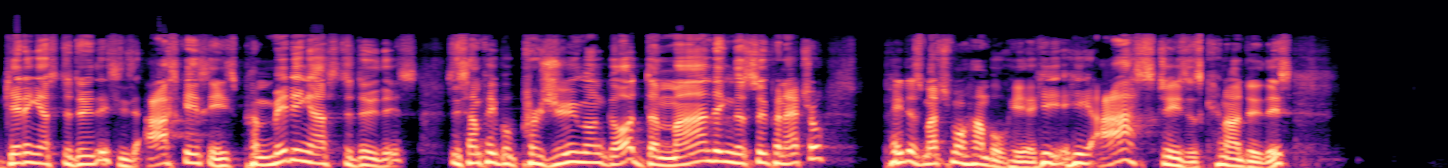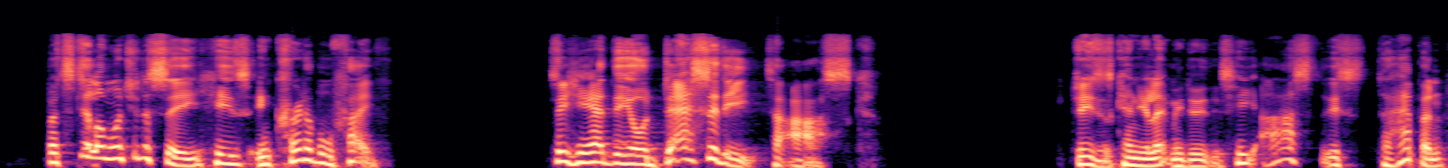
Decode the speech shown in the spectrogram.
getting us to do this. He's asking us, he's permitting us to do this. So some people presume on God, demanding the supernatural. Peter's much more humble here. He, he asks Jesus, can I do this? But still, I want you to see his incredible faith. See, he had the audacity to ask. Jesus, can you let me do this? He asked this to happen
